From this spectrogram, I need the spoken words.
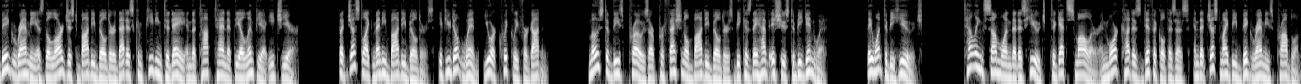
Big Ramy is the largest bodybuilder that is competing today in the top 10 at the Olympia each year. But just like many bodybuilders, if you don't win, you are quickly forgotten. Most of these pros are professional bodybuilders because they have issues to begin with. They want to be huge. Telling someone that is huge, to get smaller and more cut is difficult as is, and that just might be Big Ramy's problem.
